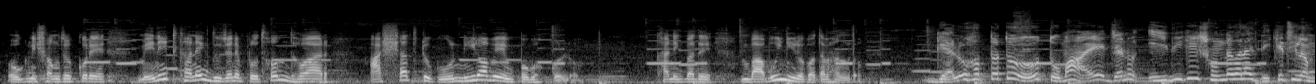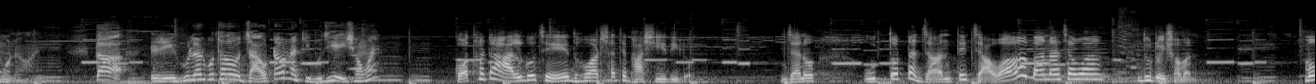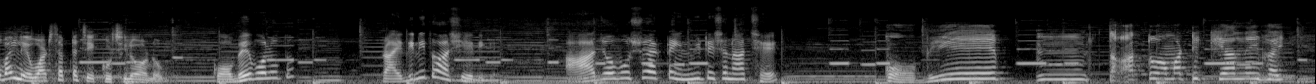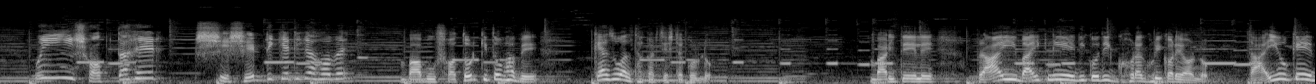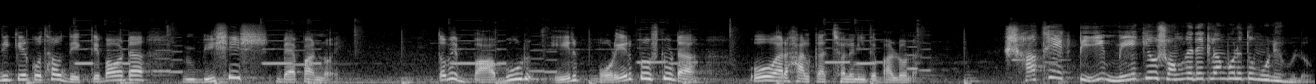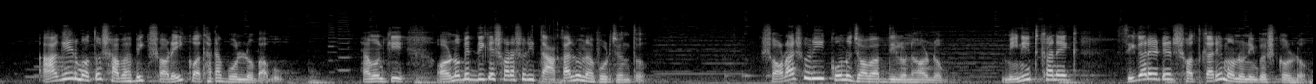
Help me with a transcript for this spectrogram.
অগ্নিসংযোগ করে মিনিট খানেক দুজনে প্রথম ধোয়ার আস্বাদটুকু নীরবে উপভোগ করল। খানিক বাদে বাবুই নীরবতা ভাঙল গেল হপ্তা তো তোমায় যেন এইদিকেই সন্ধ্যাবেলায় দেখেছিলাম মনে হয়। তা রেগুলার কোথাও যাওটাও নাকি বুঝি এই সময়? কথাটা আলগোচে ধোয়ার সাথে ভাসিয়ে দিল। যেন উত্তরটা জানতে চাওয়া বা না চাওয়া দুটোই সমান। মোবাইলে হোয়াটসঅ্যাপটা চেক করছিল অর্ণব। কবে বলো তো? প্রায় দিনই তো আসি এদিকে। আজ অবশ্য একটা ইনভিটেশন আছে। কবে? তা তো আমার ঠিক খেয়াল নেই ভাই। ওই সপ্তাহের শেষের দিকে টিকা হবে। বাবু সতর্কিতভাবে ক্যাজুয়াল থাকার চেষ্টা করল। বাড়িতে এলে প্রায়ই বাইক নিয়ে এদিক ওদিক ঘোরাঘুরি করে অর্ণব। তাই ওকে এদিকের কোথাও দেখতে পাওয়াটা বিশেষ ব্যাপার নয়। তবে বাবুর এর পরের প্রশ্নটা ও আর হালকা ছলে নিতে পারল না। সাথে একটি মেয়েকেও সঙ্গে দেখলাম বলে তো মনে হলো। আগের মতো স্বাভাবিক স্বরেই কথাটা বলল বাবু। এমনকি অর্ণবের দিকে সরাসরি তাকালো না পর্যন্ত। সরাসরি কোনো জবাব দিল না অর্ণব। মিনিট খানেক সিগারেটের সৎকারে মনোনিবেশ করল।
